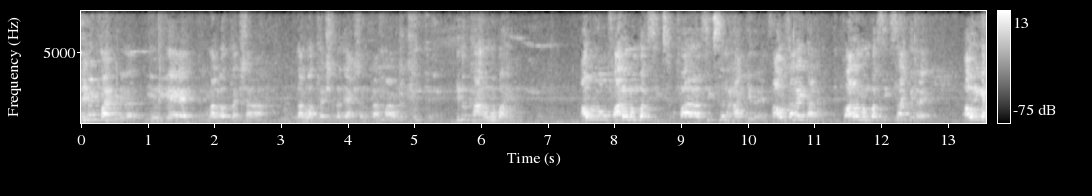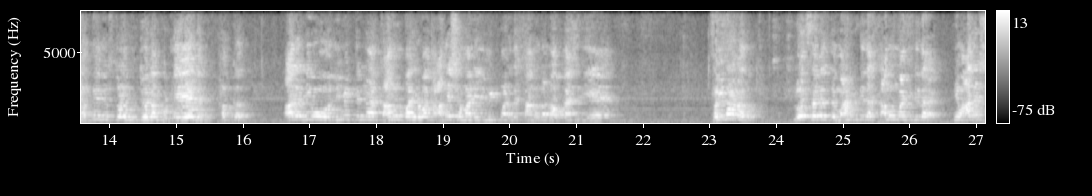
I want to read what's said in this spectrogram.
ಲಿಮಿಟ್ ಮಾಡಿಬಿಟ್ಟಿದ್ದಾರೆ. ಇವರಿಗೆ ನಲ್ವತ್ತು ಲಕ್ಷ, ನಲ್ವತ್ತು ಲಕ್ಷದಲ್ಲಿ ಆಕ್ಷನ್ ಪ್ಲಾನ್ ಮಾಡಬೇಕು ಅಂತ. ಇದು ಕಾನೂನು ಬಾಹಿರ. ಅವರು ಫಾರ ನಂಬರ್ ಸಿಕ್ಸ್ ಸಿಕ್ಸ್ ಹಾಕಿದ್ರೆ, ಸಾವಿರ ಜನ ಇದ್ದಾರೆ. ಫಾರ ನಂಬರ್ ಸಿಕ್ಸ್ ಹಾಕಿದ್ರೆ, ಅವರಿಗೆ ಹದಿನೈದು ದಿವಸದೊಳಗೆ ಉದ್ಯೋಗ ಕೊಡಲೇಬೇಕು. ಹಕ್ಕು. ಆದ್ರೆ ನೀವು ಲಿಮಿಟ್ ಅನ್ನ ಕಾನೂನು ಬಾಹಿರವಾಗಿ ಆದೇಶ ಮಾಡಿ ಲಿಮಿಟ್ ಮಾಡೋದಕ್ಕೆ ಕಾನೂನಲ್ಲಿ ಅವಕಾಶ ಇದೆಯೇ? ಸಂವಿಧಾನ ಅದು. ಲೋಕಸಭೆಯಲ್ಲಿ ಮಾಡಿಬಿಟ್ಟಿದ್ದಾರೆ, ಕಾನೂನು ಮಾಡಿಬಿಟ್ಟಿದ್ದಾರೆ. ನೀವು ಆದೇಶ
